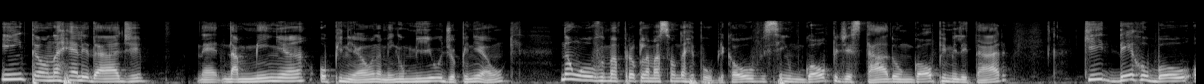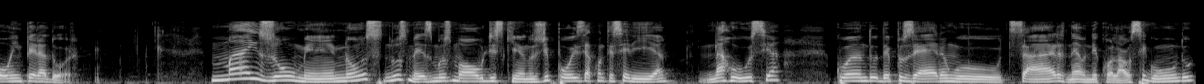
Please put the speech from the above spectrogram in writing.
E então, na realidade, né, na minha opinião, na minha humilde opinião, não houve uma proclamação da República, houve sim um golpe de Estado, um golpe militar que derrubou o imperador mais ou menos nos mesmos moldes que anos depois aconteceria na Rússia, quando depuseram o Tsar, né, o Nicolau II.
